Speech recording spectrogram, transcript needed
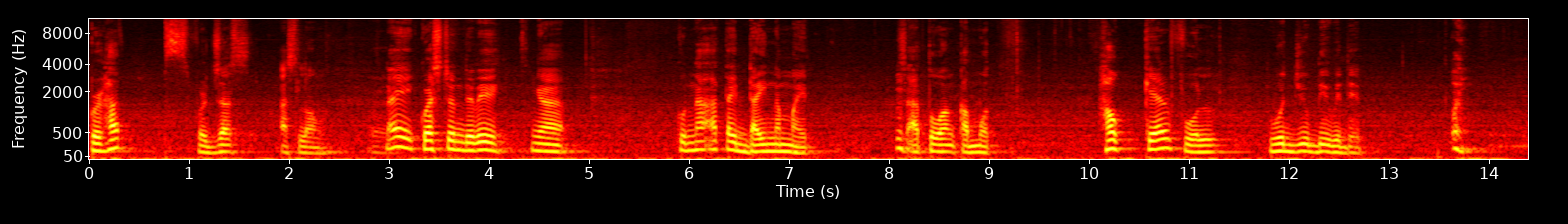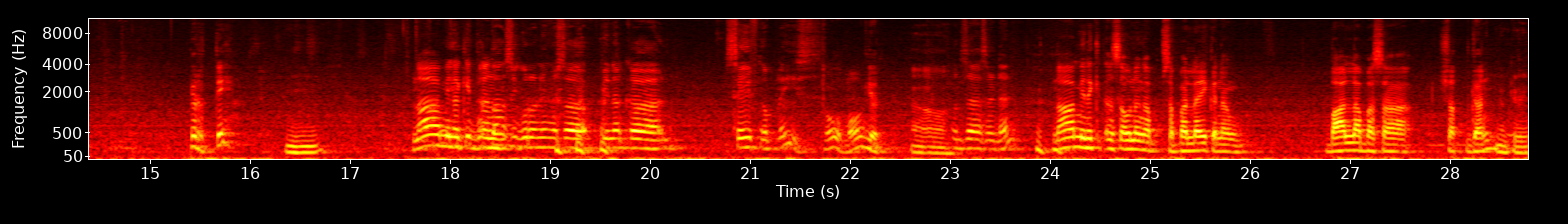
perhaps for just as long. Nay question diri nga kung naatay dynamite sa atuang kamot, how careful would you be with it? Oy! Perte. Mhm. Na, minakitaan. Ibutang siguro nimo sa pinaka safe nga place. Oh, mao gyud. Oo. Unsa Sir Dan? Na, minakitaan sa una nga sa balay ka ng bala ba sa shotgun. Okay.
